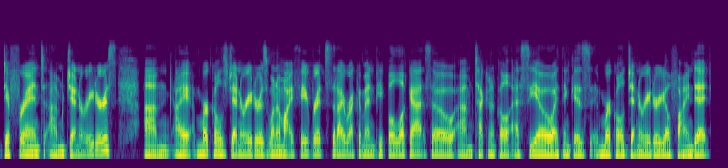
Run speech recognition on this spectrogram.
different um, generators. I Merkle's generator is one of my favorites that I recommend people look at. So um, technical SEO, I think, is Merkle Generator. You'll find it.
